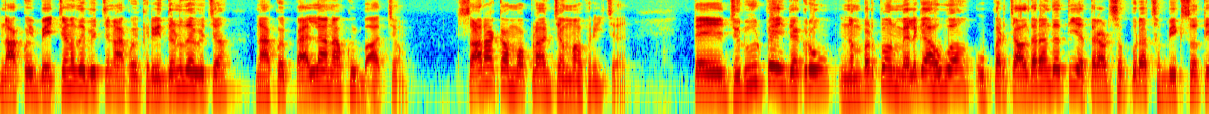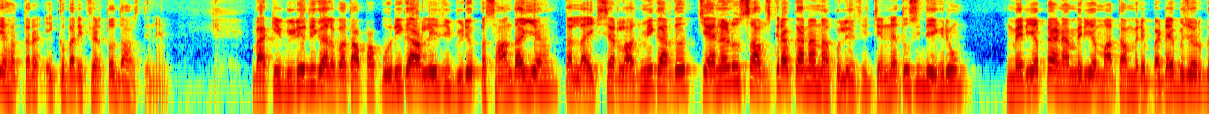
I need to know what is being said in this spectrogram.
ਨਾ ਕੋਈ ਵੇਚਣ ਦੇ ਵਿੱਚ, ਨਾ ਕੋਈ ਖਰੀਦਣ ਦੇ ਵਿੱਚ, ਨਾ ਕੋਈ ਪਹਿਲਾਂ, ਨਾ ਕੋਈ ਬਾਅਦ ਚ। ਸਾਰਾ ਕੰਮ ਆਪਣਾ ਜਮਾ ਫਰੀ ਚ ਹੈ। ਤੇ ਜਰੂਰ ਭੇਜ ਦਿਆ ਕਰੋ, ਨੰਬਰ ਤੁਹਾਨੂੰ ਮਿਲ ਗਿਆ ਹੋਊਗਾ, ਉੱਪਰ ਚੱਲਦਾ ਰਹਿੰਦਾ 73800 ਪੂਰਾ 26173 ਇੱਕ ਵਾਰੀ ਫਿਰ ਤੋਂ ਦੱਸ ਦਿੰਨੇ ਬਾਕੀ ਵੀਡੀਓ ਦੀ ਗੱਲਬਾਤ ਆਪਾਂ ਪੂਰੀ ਕਰ ਲਈ ਜੀ। ਵੀਡੀਓ ਪਸੰਦ ਆਈ ਆ ਤਾਂ ਲਾਈਕ ਸ਼ੇਅਰ ਲਾਜ਼ਮੀ ਕਰ ਦਿਓ। ਚੈਨਲ ਨੂੰ ਸਬਸਕ੍ਰਾਈਬ ਕਰਨਾ ਨਾ ਭੁੱਲਿਓ ਜੀ। ਜਿੰਨੇ ਤੁਸੀਂ ਦੇਖ ਰਹੇ ਹੋ, ਮੇਰੀਆਂ ਭੈਣਾਂ, ਮੇਰੀਆਂ ਮਾਤਾ, ਮੇਰੇ ਵੱਡੇ ਬਜ਼ੁਰਗ,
